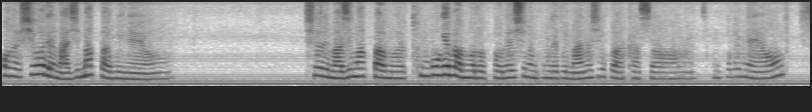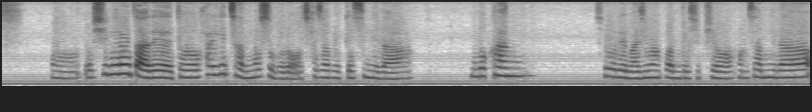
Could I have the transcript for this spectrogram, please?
오늘 10월의 마지막 밤이네요. 10월의 마지막 밤을 통곡의 밤으로 보내시는 분들이 많으실 것 같아서 참 그러네요. 어, 또 11월 달에 더 활기찬 모습으로 찾아뵙겠습니다. 행복한 10월의 마지막 밤 되십시오. 감사합니다.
